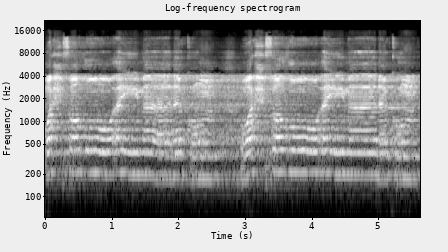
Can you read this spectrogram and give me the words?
واحفظوا أيمانكم واحفظوا أيمانكم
